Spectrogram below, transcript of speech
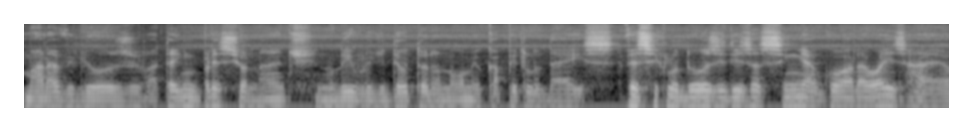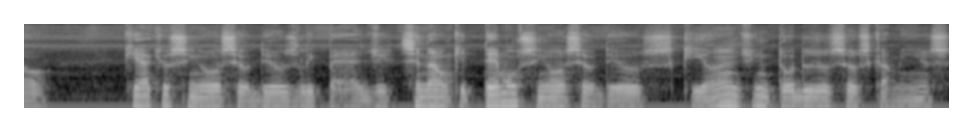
maravilhoso, até impressionante no livro de Deuteronômio, capítulo 10, versículo 12 diz assim: Agora, ó Israel, que é que o Senhor seu Deus lhe pede, senão que tema o Senhor seu Deus, que ande em todos os seus caminhos,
